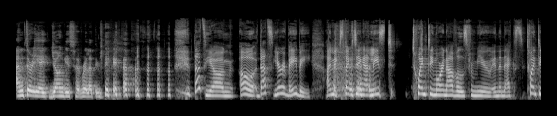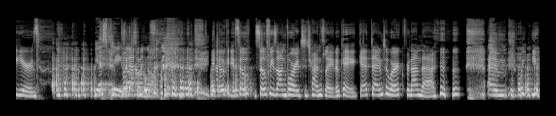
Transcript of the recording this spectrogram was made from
I'm 38. Young is relatively. that's young. Oh, that's you're a baby. I'm expecting at least 20 more novels from you in the next 20 years. yes, please. But, um, yeah, okay. So Sophie's on board to translate. Okay, get down to work, Fernanda. um, you,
